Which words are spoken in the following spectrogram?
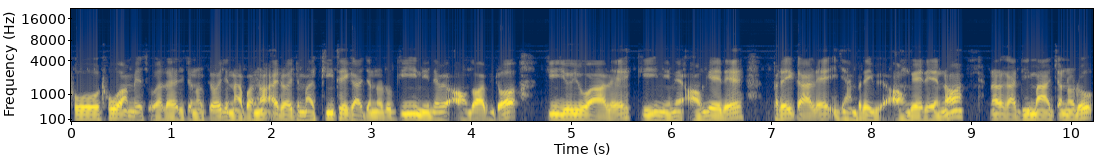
ထိုးထိုးရမယ်ဆိုရလဲကျွန်တော်ပြောချင်တာပေါ့နော်အဲ့တော့ဒီမှာကီးထိတ်ကကျွန်တော်တို့ကီးအနေနဲ့ပဲအောင်သွားပြီးတော့ကီးရိုးရိုးကလည်းကီးအနေနဲ့အောင်ခဲ့တယ်ဘရိတ်ကလည်းအရန်ဘရိတ်ပဲအောင်ခဲ့တယ်နော်နောက်တစ်ခါဒီမှာကျွန်တော်တို့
